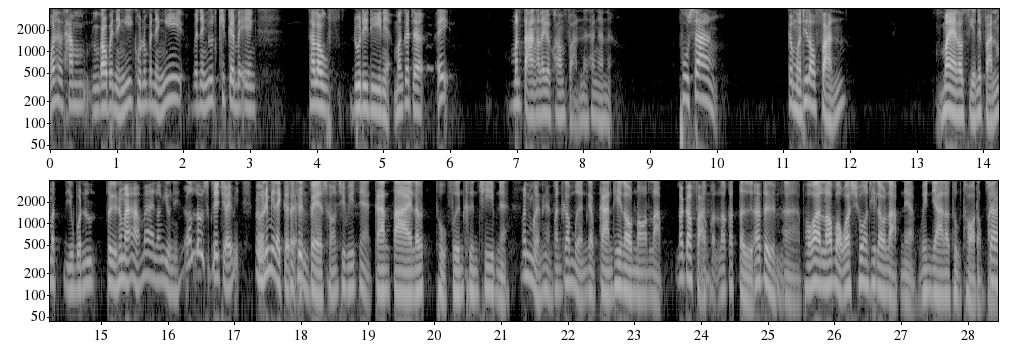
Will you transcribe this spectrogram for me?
วัฒนธรรมเราเป็นอย่างนี้คนนู้นเป็นอย่างนี้เป็นอย่างนี้คิดกันไปเอง ถ้าเราดูดีๆเนี่ยมันก็จะเอ้ยมันต่างอะไรกับความฝันนะถ้างั้นอะผู้สร้าง ก็เหมือนที่เราฝัน แม่เราเสียในฝันมาอยู่บนตื่นขึ้นมาอ้าวแม่เราอยู่นี่เอ้ารู้สึกเฉยๆไม่ไม่เหมือนไม่มีอะไรเกิดขึ้นเฟสของชีวิตเนี่ยการตายแล้วถูกฟื้นคืนชีพเนี่ย มันเหมือนกันมันก็เหมือนกับการที่เรานอนหลับแล้วก็ฝันแล้วก็แล้วก็ตื่นแล้วตื่นอ่าเพราะว่าเราบอกว่าช่วงที่เราหลับเนี่ยวิญญาณเราถูกถอดออกไปใช่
